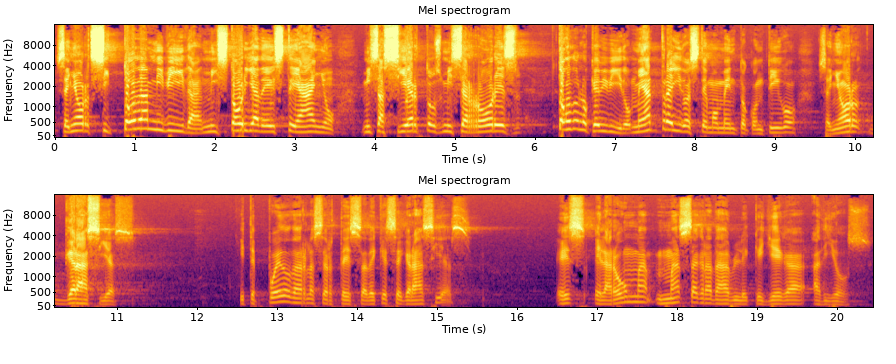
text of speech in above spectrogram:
Señor, si toda mi vida, mi historia de este año, mis aciertos, mis errores, todo lo que he vivido me ha traído a este momento contigo, Señor, gracias. Y te puedo dar la certeza de que ese gracias es el aroma más agradable que llega a Dios.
